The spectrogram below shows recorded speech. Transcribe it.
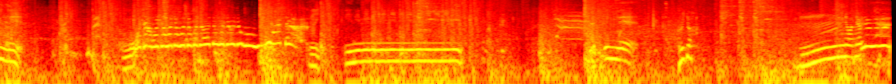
นนี่ว้าจ้าว้าจ้าว้าจ้าว้าจ้าว้าจ้าว้าจ้าว้าจ้าว้าจ้านี่นี่นี่นี่นี่นี่นี่นี่นี่นี่นี่นี่นี่นี่ยเฮ้ยจ้าอืมยอดยอดยอดยอด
